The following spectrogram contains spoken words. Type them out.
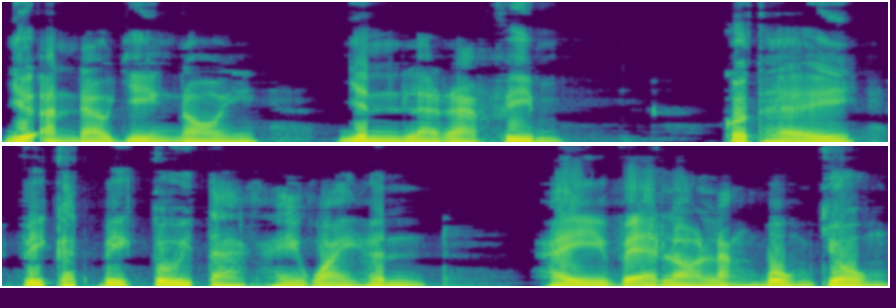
như anh đạo diễn nói, nhìn là ra phim. Có thể vì cách biệt tuổi tác hay ngoại hình, hay vẻ lo lắng bồn chồn,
